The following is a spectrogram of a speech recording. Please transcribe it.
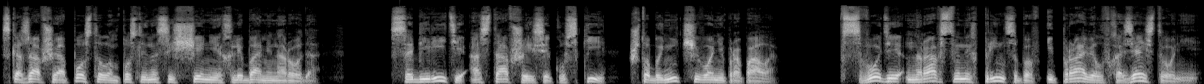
сказавший апостолам после насыщения хлебами народа. «Соберите оставшиеся куски, чтобы ничего не пропало». В своде нравственных принципов и правил в хозяйствовании,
